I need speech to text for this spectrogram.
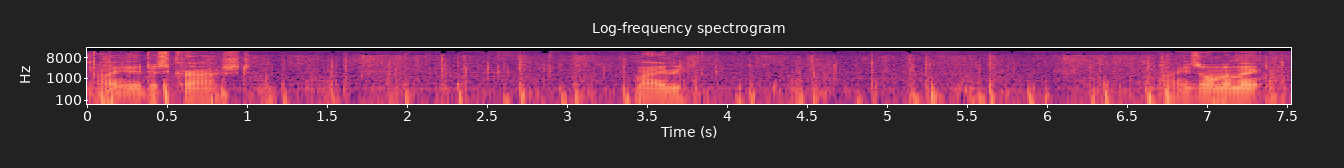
I think he just crashed. Maybe. He's on the me.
